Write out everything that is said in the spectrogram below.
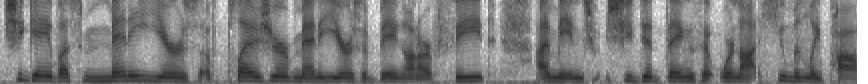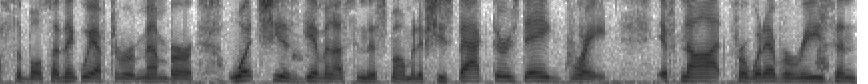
she gave us many years of pleasure, many years of being on our feet. I mean, she did things that were not humanly possible. So I think we have to remember what she has given us in this moment. If she's back Thursday, great. If not, for whatever reason,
